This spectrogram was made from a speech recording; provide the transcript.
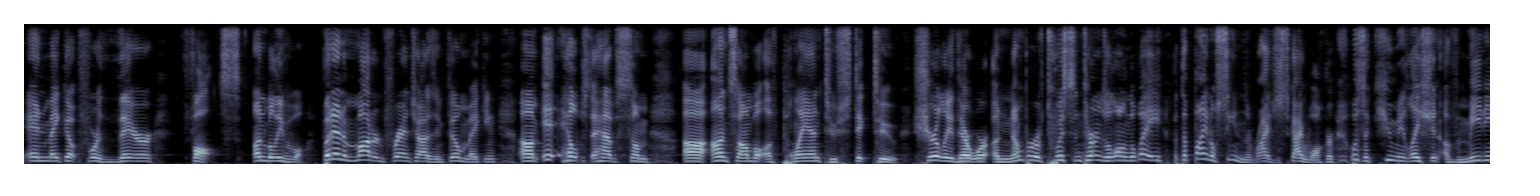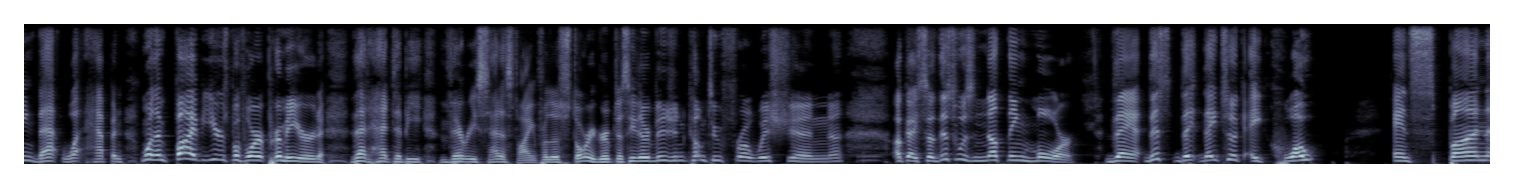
and make up for their faults. Unbelievable. But in a modern franchising filmmaking, um, it helps to have some uh, ensemble of plan to stick to. Surely there were a number of twists and turns along the way, but the final scene in The Rise of Skywalker was accumulation of meeting that what happened more than five years before it premiered. That had to be very satisfying for the story group to see their vision come to fruition. Okay, so this was nothing more than this. They, they took a quote and spun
